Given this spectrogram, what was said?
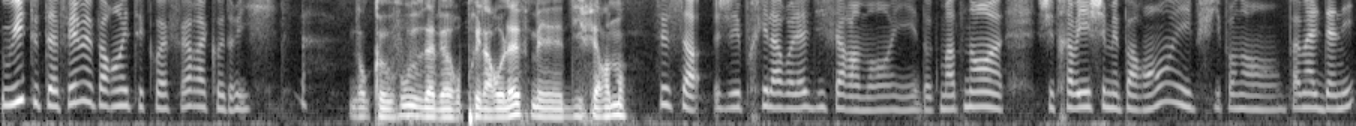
Oui, tout à fait, mes parents étaient coiffeurs à Caudry. Donc vous, vous avez repris la relève, mais différemment. C'est ça, j'ai pris la relève différemment. Et donc maintenant, j'ai travaillé chez mes parents et puis pendant pas mal d'années,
